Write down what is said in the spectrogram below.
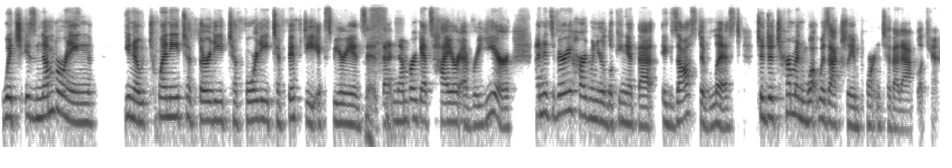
which is numbering you know 20 to 30 to 40 to 50 experiences. That number gets higher every year. And it's very hard when you're looking at that exhaustive list to determine what was actually important to that applicant.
